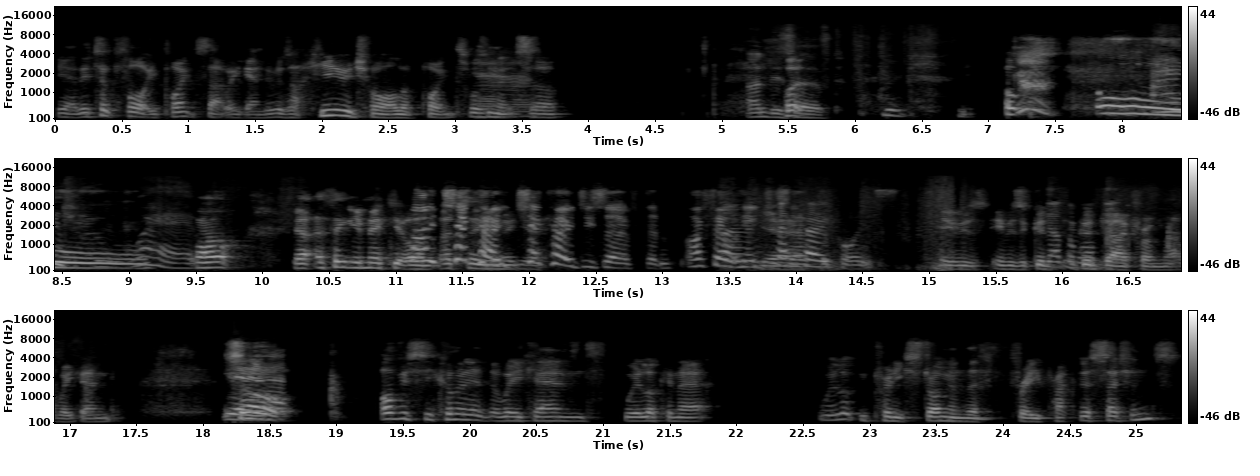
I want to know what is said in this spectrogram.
yeah they took forty points that weekend. It was a huge haul of points, wasn't Yeah. it? So Undeserved. oh, oh, well, yeah, I think you make it all. no, on. I'd say you Checo make- Checo deserved them. I felt Oh, he Yeah. deserved Checo. the points. It was it was a good a good one. drive from that weekend. Yeah. So obviously coming into the weekend, we're looking at we're looking pretty strong in the free practice sessions.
